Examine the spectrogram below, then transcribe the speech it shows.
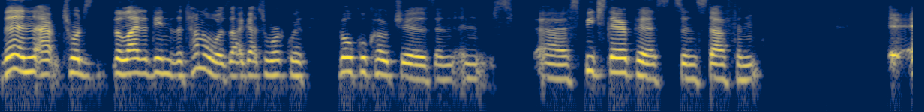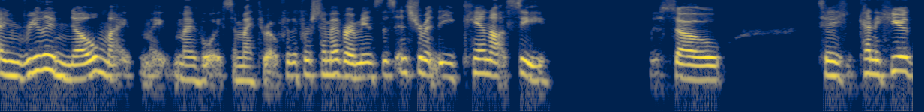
then towards the light at the end of the tunnel was i got to work with vocal coaches and and uh, speech therapists and stuff and and really know my my my voice and my throat for the first time ever. I mean, it's this instrument that you cannot see. So to kind of hear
